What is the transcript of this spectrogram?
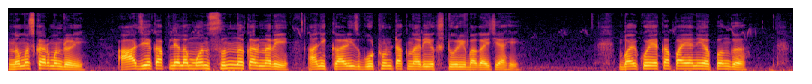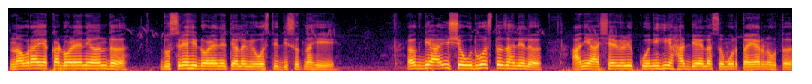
नमस्कार मंडळी. आज एक आपल्याला मन सुन्न करणारे आणि काळीज गोठून टाकणारी एक स्टोरी बघायची आहे. बायको एका पायाने अपंग नवरा एका डोळ्याने अंध दुसऱ्याही डोळ्याने त्याला व्यवस्थित दिसत नाही. अगदी आयुष्य उद्ध्वस्त झालेलं आणि अशावेळी कोणीही हात द्यायला समोर तयार नव्हतं.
